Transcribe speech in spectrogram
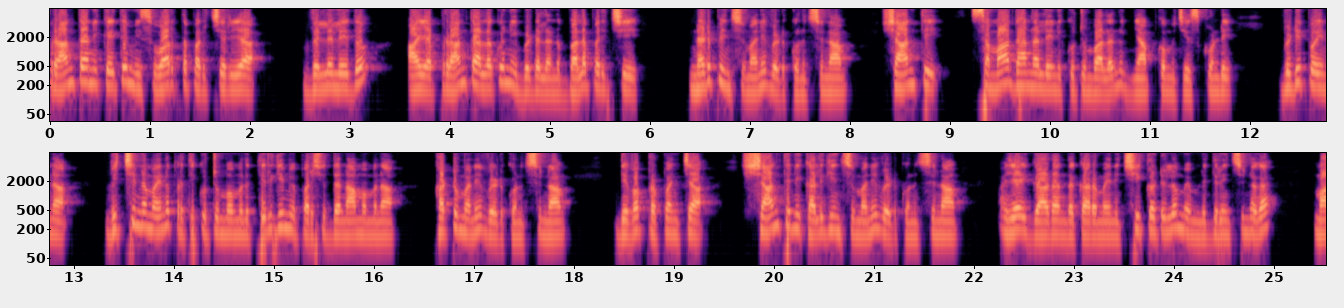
ప్రాంతానికైతే మీ సువార్త పరిచర్య వెళ్ళలేదో ఆయా ప్రాంతాలకు నీ బిడ్డలను బలపరిచి నడిపించమని వేడుకొనుచున్నాం. శాంతి సమాధానం లేని కుటుంబాలను జ్ఞాపకము చేసుకోండి. విడిపోయిన విచ్ఛిన్నమైన ప్రతి కుటుంబమును తిరిగి మీ పరిశుద్ధ నామమున కట్టుమని వేడుకొనుచున్నాం. దివ ప్రపంచ శాంతిని కలిగించుమని వేడుకొనుచున్నాం. అయ్యా ఈ గాఢాంధకారమైన చీకటిలో మేము నిద్రించుండగా మా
